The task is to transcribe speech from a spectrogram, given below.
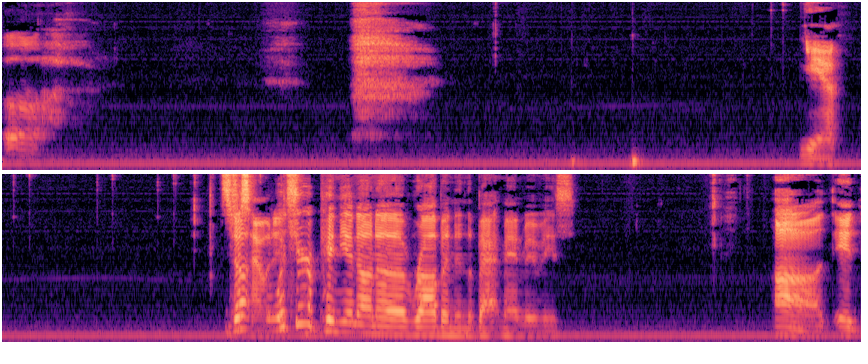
Ugh. Yeah. It's just how it is. what's your opinion on uh Robin in the Batman movies? Uh, it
